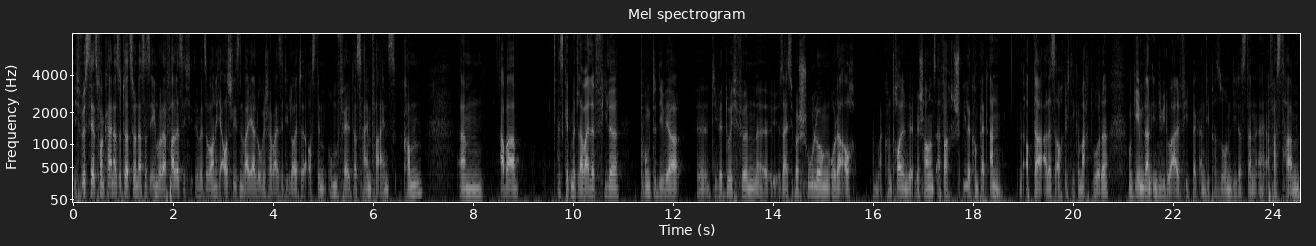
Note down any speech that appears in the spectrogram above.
ich, wüsste jetzt von keiner Situation, dass das irgendwo der Fall ist. Ich will es aber auch nicht ausschließen, weil ja logischerweise die Leute aus dem Umfeld des Heimvereins kommen. Ähm, aber es gibt mittlerweile viele Punkte, die wir, die wir durchführen, äh, sei es über Schulungen oder auch mal Kontrollen. Wir, wir schauen uns einfach Spiele komplett an, ob da alles auch richtig gemacht wurde und geben dann Individualfeedback an die Personen, die das dann äh, erfasst haben.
